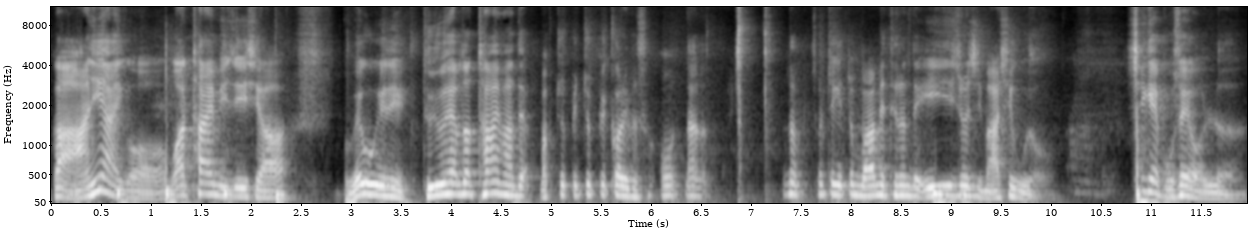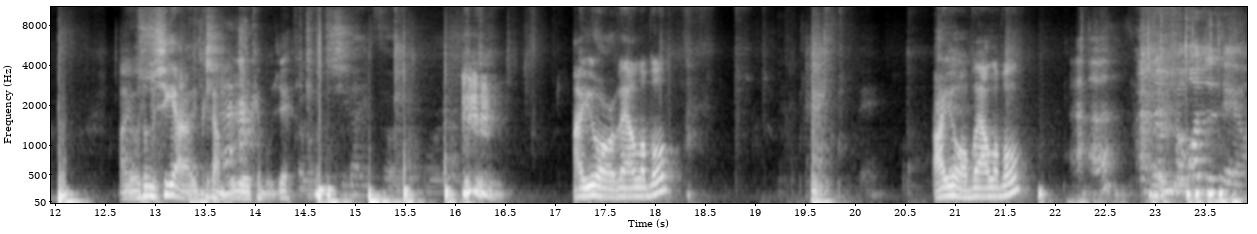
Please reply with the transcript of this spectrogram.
가 아니야 이거. What time is it이야. 외국인이 Do you have the time? 하는데 막 쭈삣쭈삣거리면서 어 나는 나 솔직히 좀 마음에 드는데 이러지 마시고요. 시계 보세요 얼른. 아 요즘 시계 알아 이렇게 안 보지 이렇게 보지. Are you available? Are you available? 좀 적어주세요.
